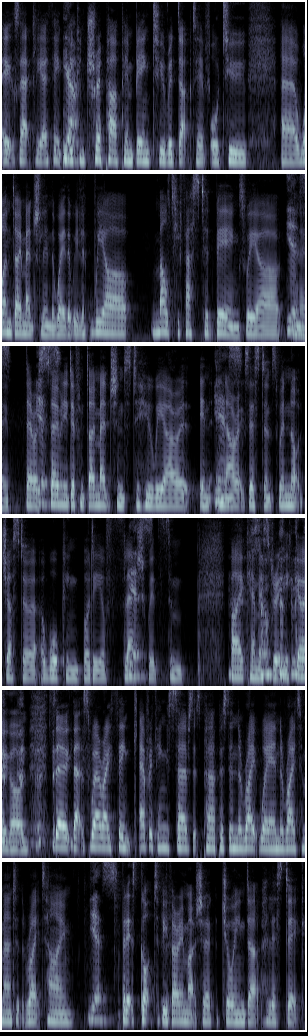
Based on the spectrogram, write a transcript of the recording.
Exactly. I think yeah. we can trip up in being too reductive or too uh, one dimensional in the way that we look. We are multifaceted beings. We are, yes. you know, there are yes. so many different dimensions to who we are in, yes. in our existence. We're not just a, a walking body of flesh with some biochemistry going on. So that's where I think everything serves its purpose in the right way, in the right amount at the right time. Yes. But it's got to be very much a joined up, holistic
